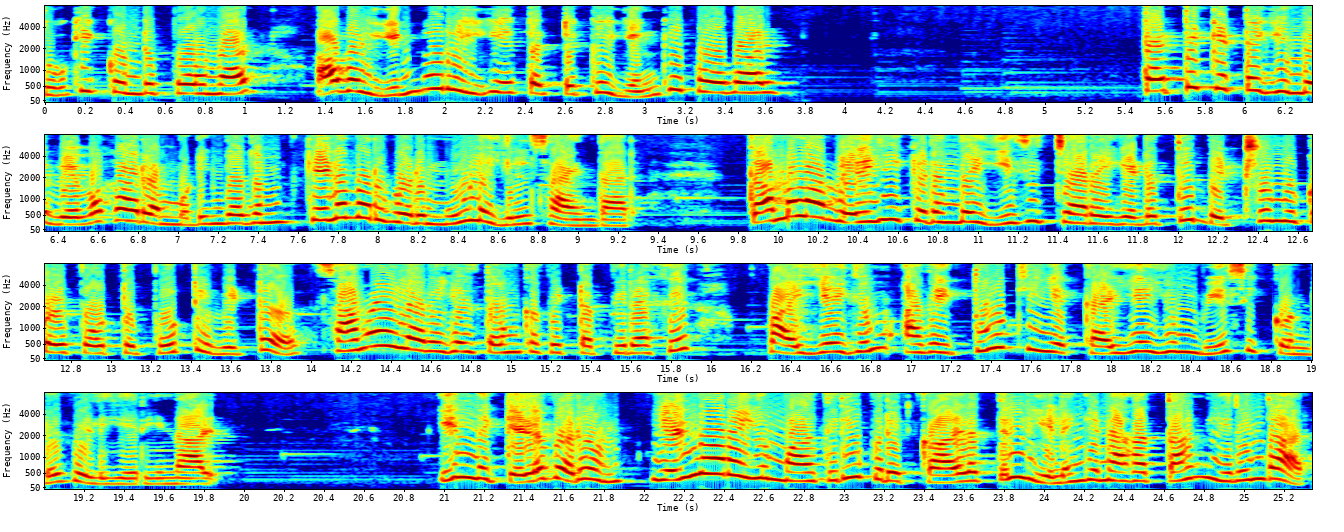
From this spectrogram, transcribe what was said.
தூக்கி கொண்டு போனால் அவள் இன்னொரு ஈய தட்டுக்கு எங்கே போவாள்? தட்டிக்கிட்ட இந்த விவகாரம் முடிந்ததும் கிழவர் ஒரு மூலையில் சாய்ந்தார். கமலா வெளியே கிடந்த ஈசிச்சாரை எடுத்து பெட்ரூமுக்குள் போட்டு பூட்டிவிட்டு சமையலறையில் தொங்கவிட்ட பிறகு பையையும் அதை தூக்கிய கையையும் வீசிக்கொண்டு வெளியேறினாள். இந்த கிழவரும் எல்லோரையும் மாதிரி ஒரு காலத்தில் இளைஞனாகத்தான் இருந்தார்.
